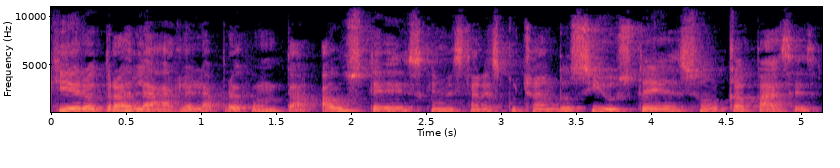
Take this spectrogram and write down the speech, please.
quiero trasladarle la pregunta a ustedes que me están escuchando, si ustedes son capaces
